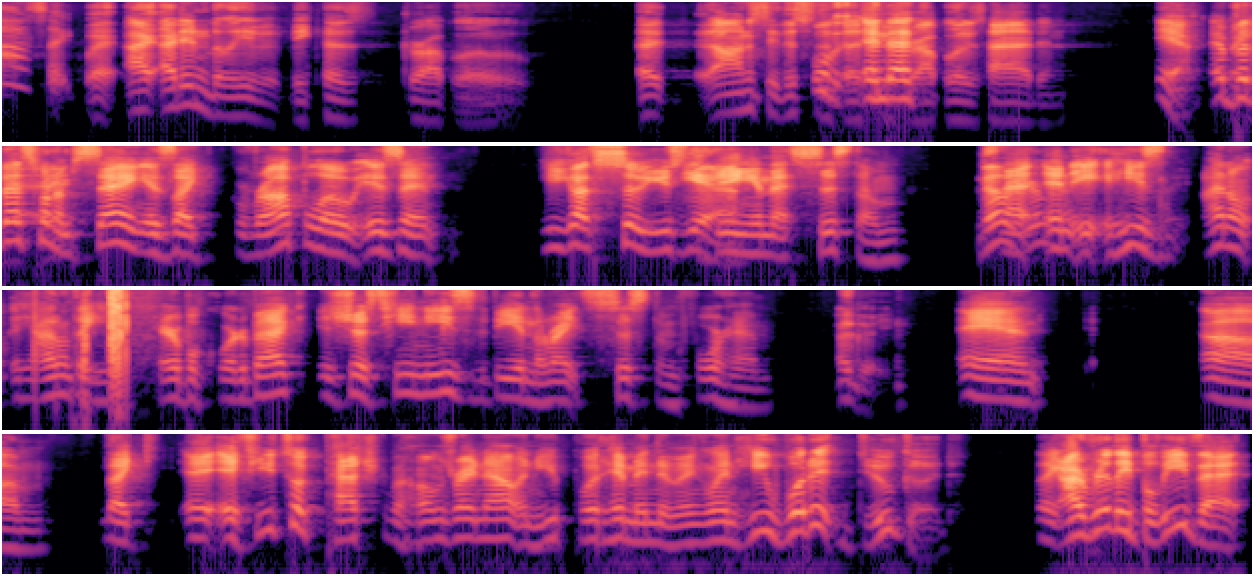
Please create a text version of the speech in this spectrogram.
I was like, wait, I, I didn't believe it because Garoppolo. Uh, honestly, this is Well, the best and that- Garoppolo's had, and Yeah, but But that's yeah, what I'm saying is like Garoppolo isn't. He got so used Yeah. to being in that system, no, and right. he's. I don't. I don't think he's a terrible quarterback. It's just he needs to be in the right system for him. agreed. And, um, like if you took Patrick Mahomes right now and you put him in New England, he wouldn't do good. Like I really believe that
